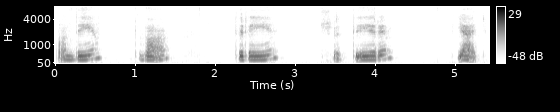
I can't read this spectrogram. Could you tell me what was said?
1, 2, 3, 4, 5.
